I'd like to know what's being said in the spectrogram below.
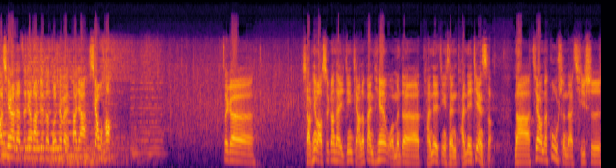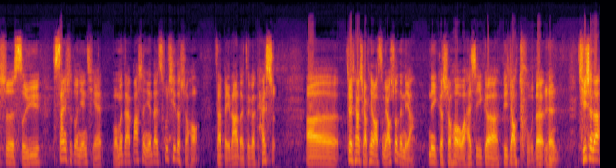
好，亲爱的浙江大学的同学们，大家下午好。这个小平老师刚才已经讲了半天我们的团队精神、团队建设。那这样的故事呢，其实是始于三十多年前，我们在八十年代初期的时候，在北大的这个开始。呃，就像小平老师描述的那样，那个时候我还是一个比较土的人。其实呢，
